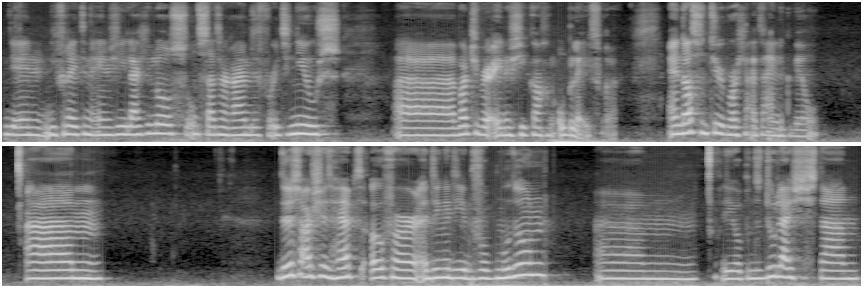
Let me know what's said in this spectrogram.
Die, die vretende energie laat je los. Ontstaat er ruimte voor iets nieuws. Uh, wat je weer energie kan gaan opleveren. En dat is natuurlijk wat je uiteindelijk wil. Um, dus als je het hebt over dingen die je bijvoorbeeld moet doen, die op een doellijstje staan,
